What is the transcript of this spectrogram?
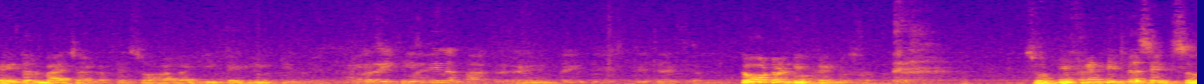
ಟೈಟಲ್ ಮ್ಯಾಚ್ ಆಗುತ್ತೆ. ಸೊ ಹಾಗಾಗಿ ಈ ಟೈಟಲ್ ಇಟ್ಟಿದ್ವಿ total different sir so different in the sense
